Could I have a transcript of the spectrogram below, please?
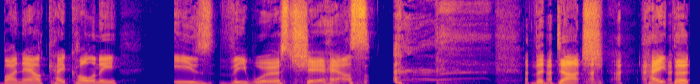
By now, Cape Colony is the worst sharehouse. The Dutch hate the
